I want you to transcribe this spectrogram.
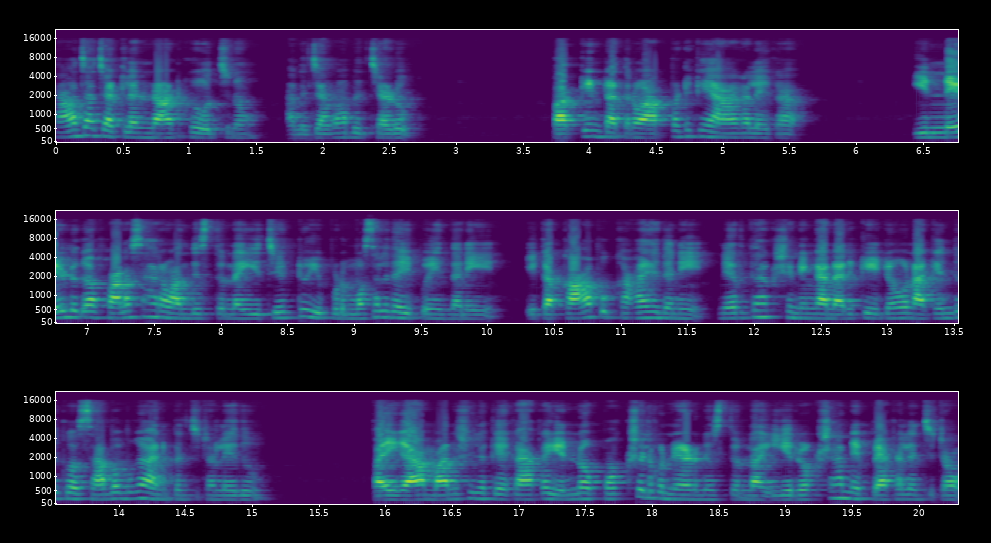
తాజా చెట్లను నాటుకోవచ్చును అని జవాబిచ్చాడు. పక్కింటి అతను అప్పటికే ఆగలేక ఇన్నేళ్ళుగా ఫలసారం అందిస్తున్న ఈ చెట్టు ఇప్పుడు ముసలిదైపోయిందని ఇక కాపు కాయదని నిర్దాక్షిణ్యంగా నరికేయటం నాకెందుకో సబబుగా అనిపించటం లేదు. పైగా మనుషులకే కాక ఎన్నో పక్షులకు నీడనిస్తున్న ఈ వృక్షాన్ని పెకలించటం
